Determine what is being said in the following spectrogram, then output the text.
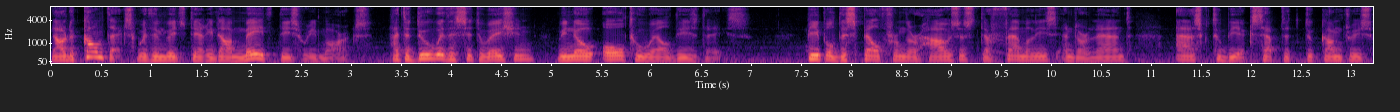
Now, the context within which Derrida made these remarks had to do with a situation we know all too well these days. People dispelled from their houses, their families, and their land asked to be accepted to countries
